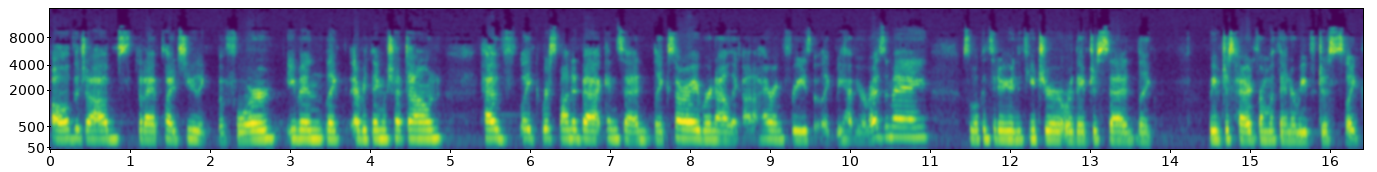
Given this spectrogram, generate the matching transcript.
all of the jobs that I applied to, like before even like everything was shut down, have like responded back and said like, "Sorry, we're now like on a hiring freeze, but like we have your resume, so we'll consider you in the future." Or they've just said like, we've just hired from within or we've just like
